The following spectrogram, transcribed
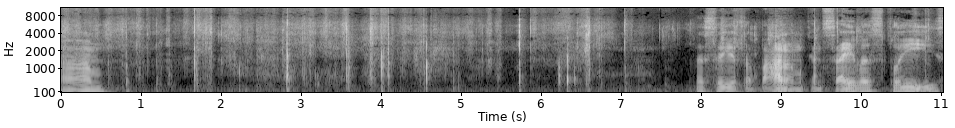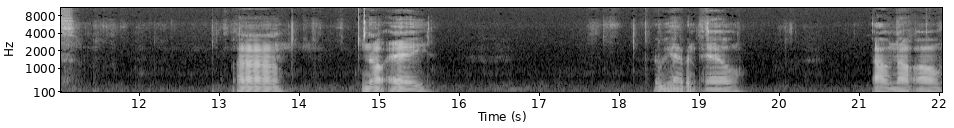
Um, let's see if the bottom can save us, please. Uh, no A. Do we have an L? Oh, no O.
